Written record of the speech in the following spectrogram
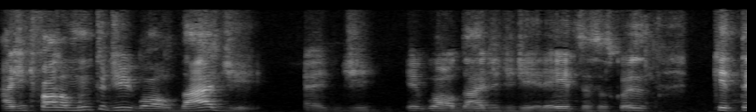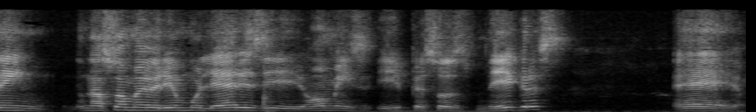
A gente fala muito de igualdade, é, de igualdade de direitos, essas coisas, que tem, na sua maioria, mulheres e homens e pessoas negras. É,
